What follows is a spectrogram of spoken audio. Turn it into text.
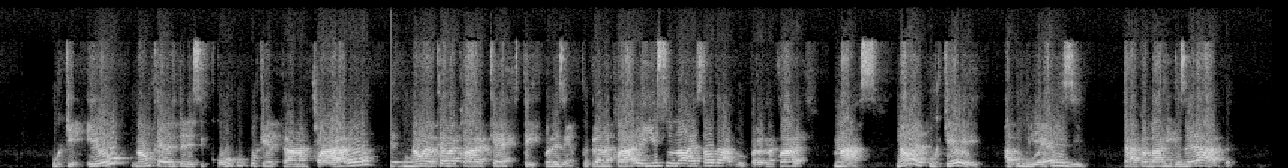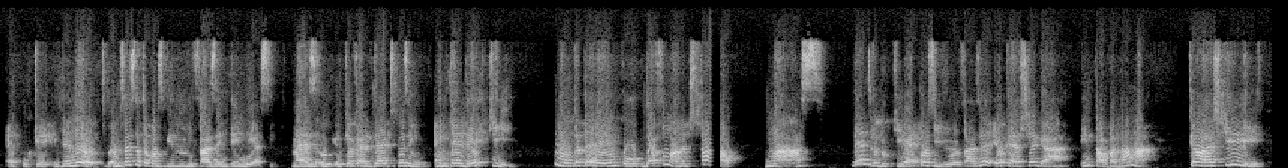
Porque eu não quero ter esse corpo, porque para Ana Clara não é o que a Ana Clara quer ter, por exemplo. Porque para Ana Clara isso não é saudável, para Ana Clara, mas não é porque a Pugliese tá com a barriga zerada. É porque, entendeu? Eu não sei se eu tô conseguindo me fazer entender assim, mas o, o que eu quero dizer é, tipo assim, é entender que nunca terei um corpo da fulana de tal, mas dentro do que é possível fazer, eu quero chegar em tal patamar. Que eu acho que,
